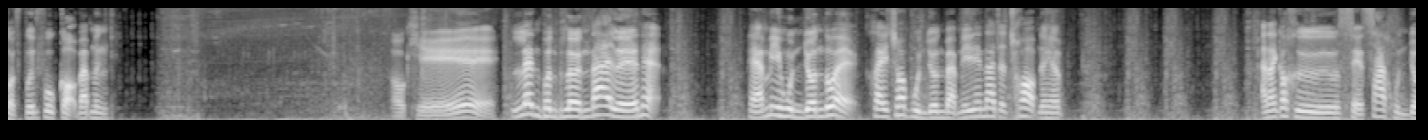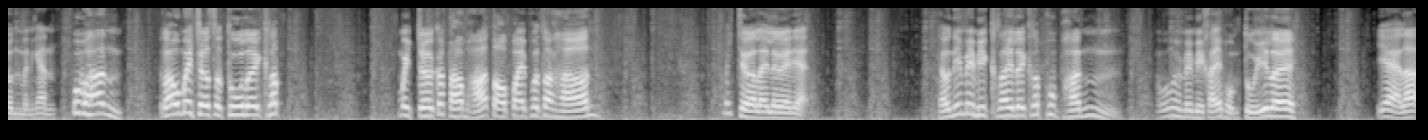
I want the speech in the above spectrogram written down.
กดฟื้นฟูเกาะแป๊บหนึ่งโอเค เล่นเพลินๆได้เลยเนี่ยแถมมีหุ่นยนต์ด้วย ใครชอบหุ่นยนต์แบบนี้น่าจะชอบนะครับ อันนั้นก็คือเศษซากหุ่นยนต์เหมือนกัน ผู้พัน เราไม่เจอศัตรูเลยครับ ไม่เจอก็ตามหาต่อไปพลทหาร ไม่เจออะไรเลยเนี่ย แถวนี้ไม่มีใครเลยครับผู้พัน โอ้ยไม่มีใครให้ผมตุ๋ยเลย แย่ละ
